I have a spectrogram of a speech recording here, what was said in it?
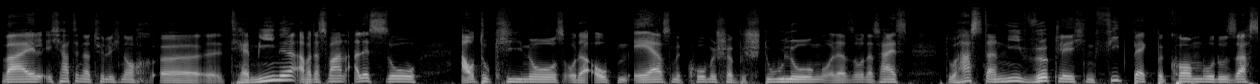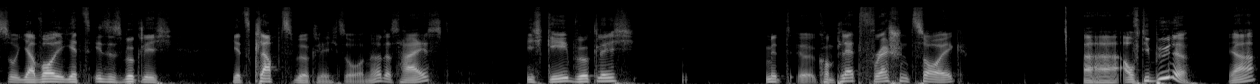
weil ich hatte natürlich noch äh, Termine, aber das waren alles so Autokinos oder Open Airs mit komischer Bestuhlung oder so. Das heißt, du hast da nie wirklich ein Feedback bekommen, wo du sagst so, jawohl, jetzt ist es wirklich, jetzt klappt's wirklich so. Ne? Das heißt, ich gehe wirklich mit äh, komplett freshen Zeug äh, auf die Bühne. Ja,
